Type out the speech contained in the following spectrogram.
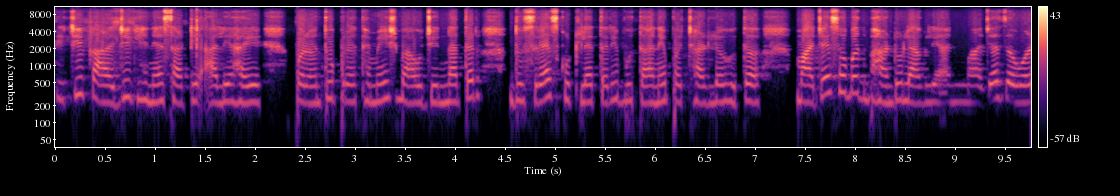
तिची काळजी घेण्यासाठी आले आहे. परंतु प्रथमेश भाऊजींना तर दुसऱ्याच कुठल्या तरी भूताने पछाडलं होतं. माझ्यासोबत भांडू लागले आणि माझ्याजवळ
